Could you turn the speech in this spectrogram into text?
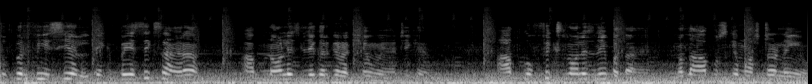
सुपरफिशियल एक बेसिक सा है ना आप नॉलेज लेकर के रखे हुए हैं ठीक है? आपको फिक्स नॉलेज नहीं पता है मतलब आप उसके मास्टर नहीं हो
